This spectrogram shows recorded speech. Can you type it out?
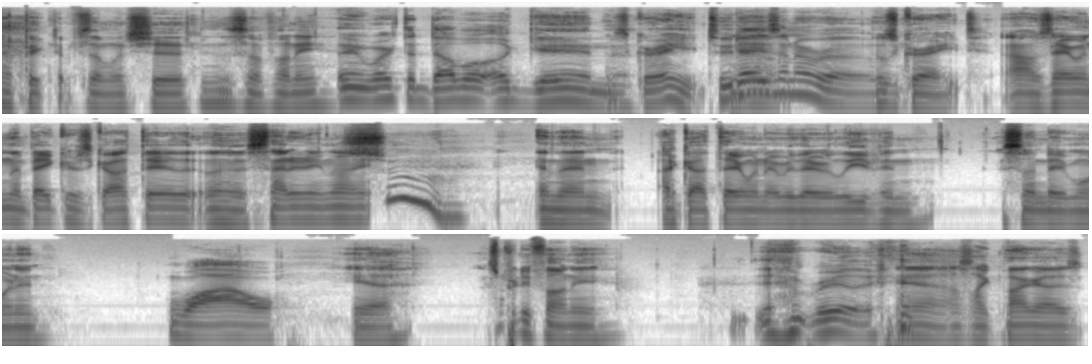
I picked up someone's shift. It was so funny. and he worked a double again. It was great. Two days Yeah. in a row. It was great. I was there when the bakers got there uh, Saturday night, Shoo. and then I got there whenever they were leaving Sunday morning. Wow. Yeah, it's pretty funny. Yeah, really. Yeah, I was like, "Bye, guys."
